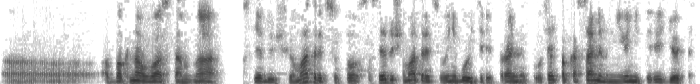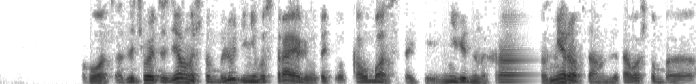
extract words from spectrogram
обогнал вас там на следующую матрицу, то со следующей матрицы вы не будете реферальные получать, пока сами на нее не перейдете. Вот. А для чего это сделано? Чтобы люди не выстраивали вот эти вот колбасы такие невиданных размеров там, для того, чтобы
